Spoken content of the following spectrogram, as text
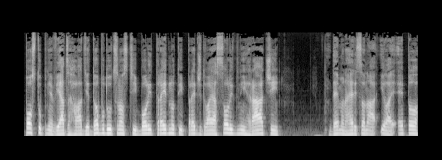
postupne viac hľadieť do budúcnosti. Boli tradenutí preč dvaja solidní hráči, Damon Harrison a Eli Apple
